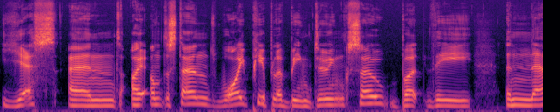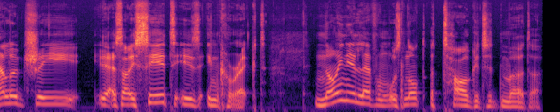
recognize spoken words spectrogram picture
Yes, and I understand why people have been doing so, but the analogy, as I see it, is incorrect. 9 11 was not a targeted murder.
